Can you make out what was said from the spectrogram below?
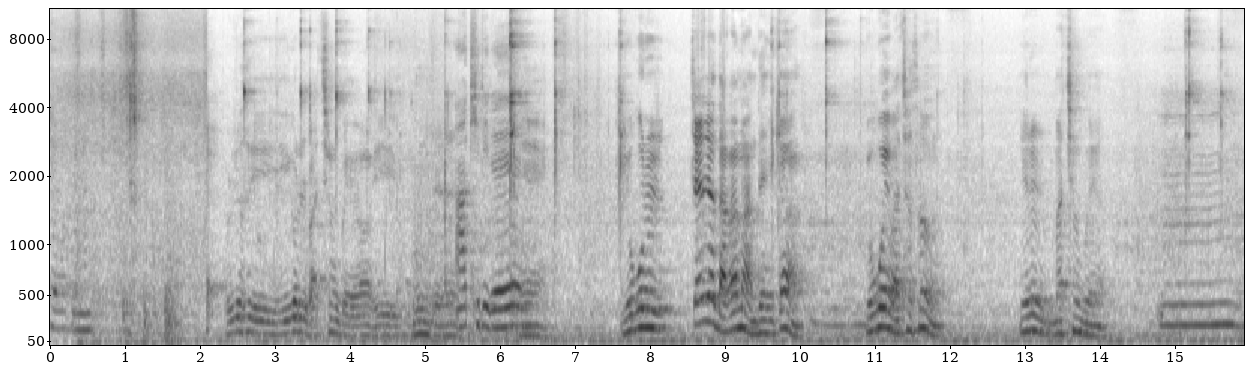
계셔야군요. 돌려서 이, 이거를 맞추는 거예요. 이 문을. 아 길이를. 예. 요거를 잘려 나가면 안 되니까 요거에 맞춰서 얘를 맞추는 거예요. 음.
